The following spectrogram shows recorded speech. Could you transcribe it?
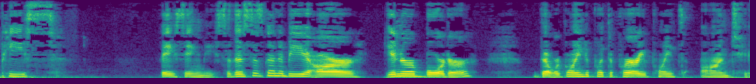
piece facing me. So this is going to be our inner border that we're going to put the prairie points onto.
